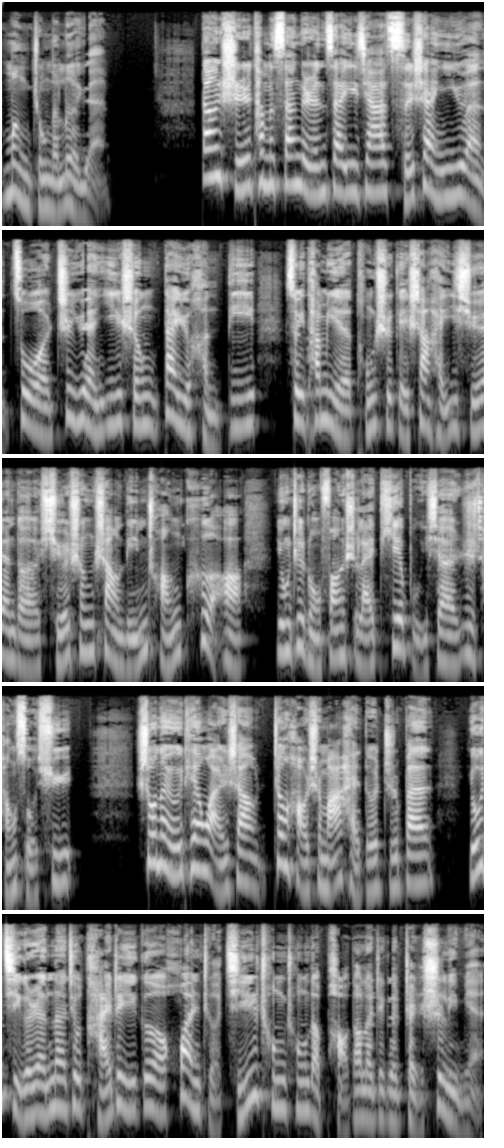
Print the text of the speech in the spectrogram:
梦中的乐园。当时他们三个人在一家慈善医院做志愿医生，待遇很低，所以他们也同时给上海医学院的学生上临床课啊，用这种方式来贴补一下日常所需。说呢，有一天晚上正好是马海德值班，有几个人呢就抬着一个患者急冲冲的跑到了这个诊室里面，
